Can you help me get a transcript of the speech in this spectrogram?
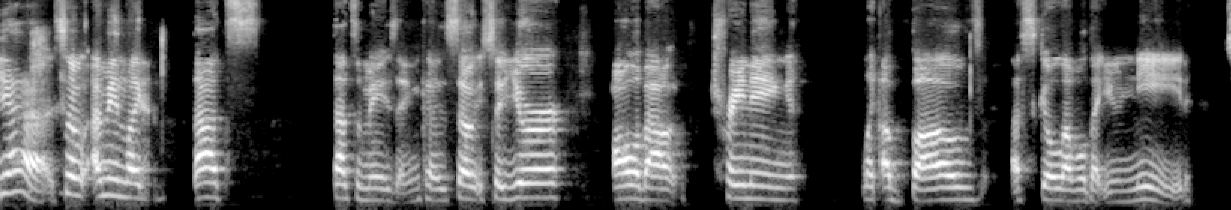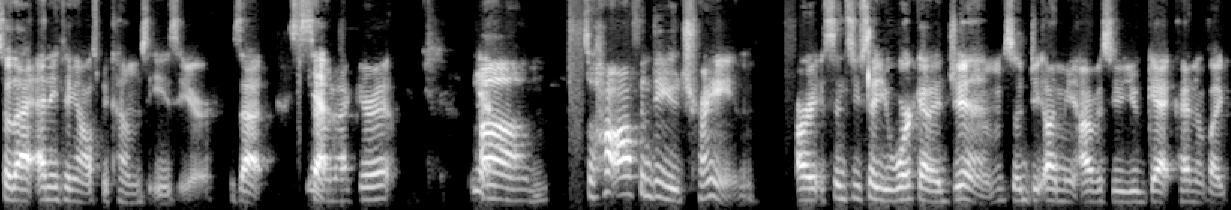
yeah. So I mean like that's that's amazing because so so you're all about training like above a skill level that you need so that anything else becomes easier. Is that Yeah. accurate? Yeah. Um so how often do you train? Are since you say you work at a gym, so do, I mean obviously you get kind of like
